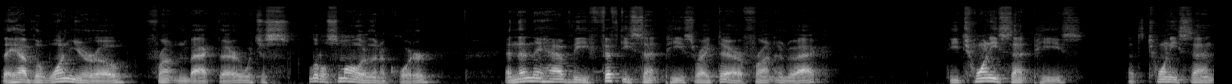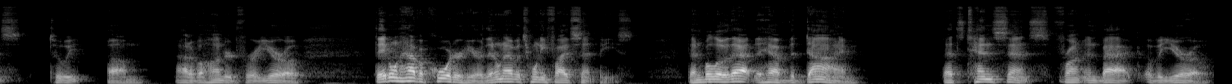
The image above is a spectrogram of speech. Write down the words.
They have the one euro front and back there, which is a little smaller than a quarter. And then they have the 50 cent piece right there, front and back. The 20 cent piece, that's 20 cents to um, out of 100 for a euro. They don't have a quarter here. They don't have a 25 cent piece. Then below that, they have the dime. That's 10 cents front and back of a euro.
